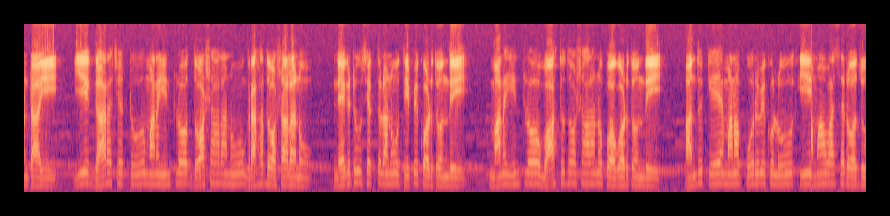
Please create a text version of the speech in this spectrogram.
ఉంటాయి. ఈ గార చెట్టు మన ఇంట్లో దోషాలను గ్రహ దోషాలను నెగటివ్ శక్తులను తిప్పికొడుతుంది మన ఇంట్లో వాస్తు దోషాలను పోగొడుతుంది. అందుకే మన పూర్వీకులు ఈ అమావాస్య రోజు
